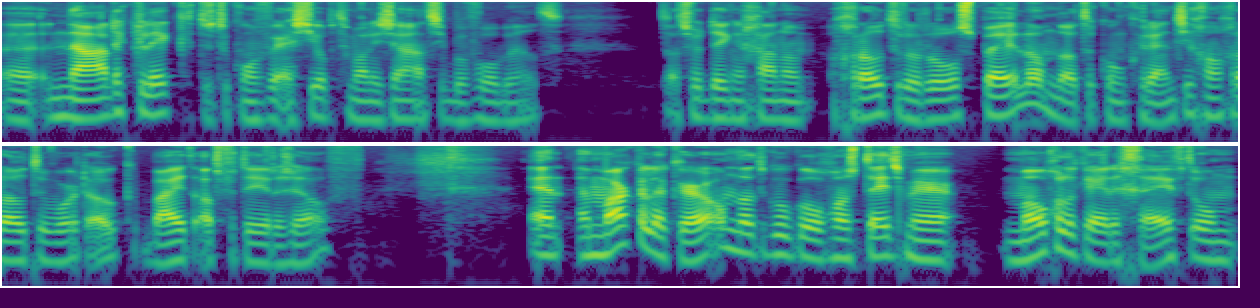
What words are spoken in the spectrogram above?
uh, na de klik. Dus de conversieoptimalisatie bijvoorbeeld. Dat soort dingen gaan een grotere rol spelen, omdat de concurrentie gewoon groter wordt ook bij het adverteren zelf. En, en makkelijker, omdat Google gewoon steeds meer mogelijkheden geeft om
